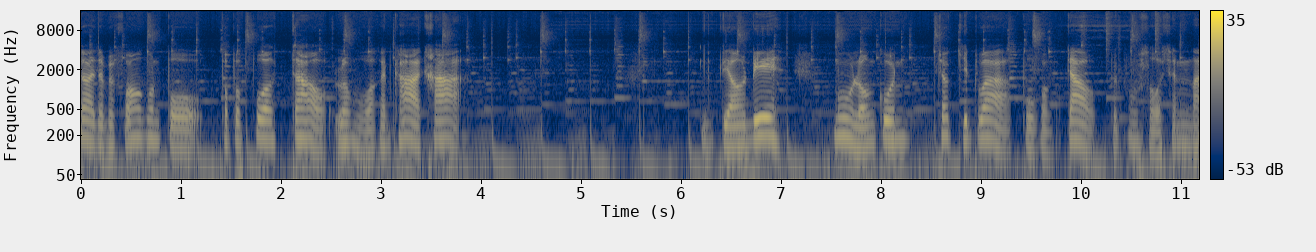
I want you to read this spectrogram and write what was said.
ก็จะไปฟ้องคุณปู่ปะปะพวกเจ้าร่วมหัวกันฆ่าข้า เดี๋ยวดิ มู่หลงกุล เจ้าคิดว่าปู่ของเจ้าเป็นผู้โสชั้นใน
